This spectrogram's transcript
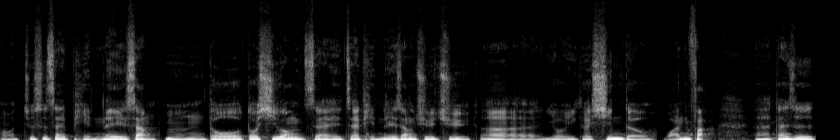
啊，就是在品类上，嗯，都都希望在在品类上去去呃有一个新的玩法啊，但是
